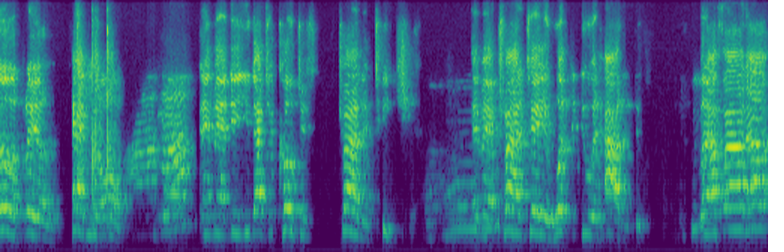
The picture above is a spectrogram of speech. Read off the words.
other players patting you on. Amen. Then you got your coaches trying to teach you. Amen. Trying to tell you what to do and how to do. But I found out,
